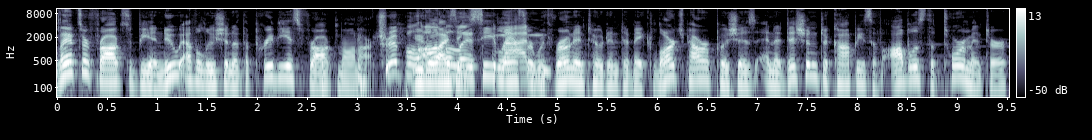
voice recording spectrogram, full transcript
Lancer Frogs would be a new evolution of the previous Frog Monarch, Triple utilizing Sea Lancer man. with Ronin Totem to make large power pushes in addition to copies of Obelisk the Tormentor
